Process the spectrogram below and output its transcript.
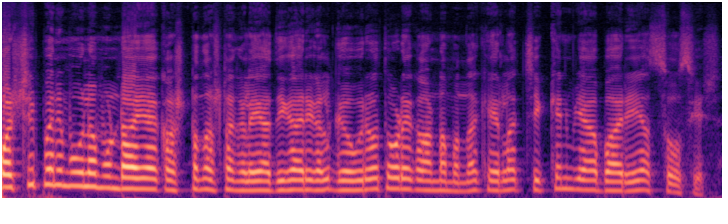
പക്ഷിപ്പനി മൂലമുണ്ടായ കഷ്ടനഷ്ടങ്ങളെ അധികാരികൾ ഗൗരവത്തോടെ കാണണമെന്ന് കേരള ചിക്കൻ വ്യാപാരി അസോസിയേഷൻ.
